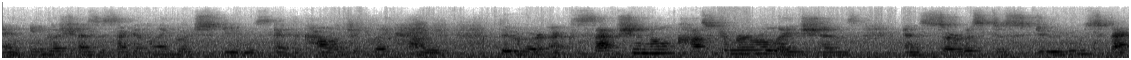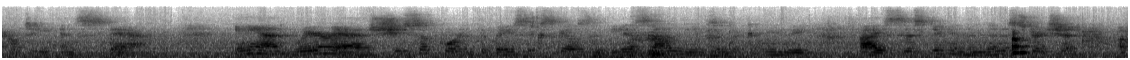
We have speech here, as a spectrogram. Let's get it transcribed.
and English as a second language students at the College of Lake County through her exceptional customer relations and service to students, faculty, and staff. And whereas she supported the basic skills and ESL needs of the community by assisting in the administration of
